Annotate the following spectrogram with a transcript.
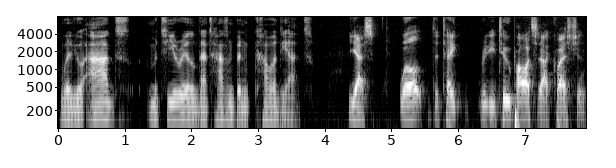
Will you add material that hasn't been covered yet? Yes. Well, to take really two parts of that question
